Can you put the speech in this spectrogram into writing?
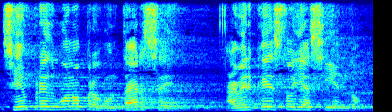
siempre es bueno preguntarse, a ver qué estoy haciendo.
